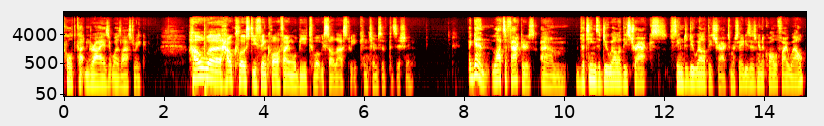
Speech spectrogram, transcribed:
cold cut and dry as it was last week. How uh, how close do you think qualifying will be to what we saw last week in terms of positioning? Again, lots of factors. Um, the teams that do well at these tracks seem to do well at these tracks. Mercedes is going to qualify well.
